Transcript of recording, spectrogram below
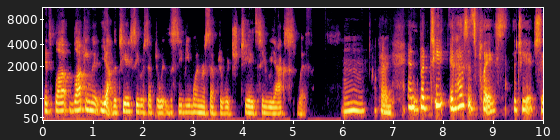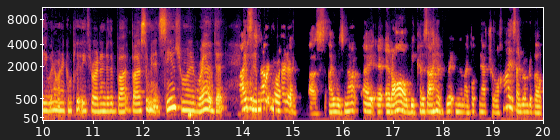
it's blo- blocking the yeah the THC receptor, the CB1 receptor, which THC reacts with. Mm, okay, and but T, it has its place. The THC. We don't want to completely throw it under the bus. I mean, it seems from what I've read that I was not part of us. I was not I, at all because I have written in my book Natural Highs. I wrote about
